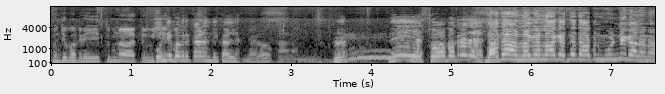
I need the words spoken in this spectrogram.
कोणती बकरी? तुम्हाला तो कोणती बकरी काढा ती काढल्या हं? नाही. या सोळा बकऱ्या आहेत. दादा लगन लागत ना तर आपण मूड नाही घाला ना.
